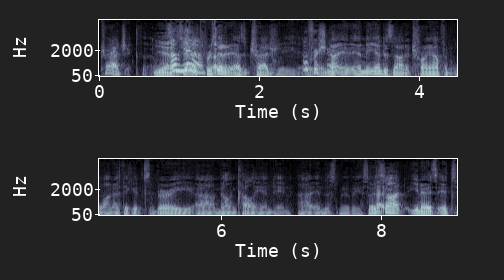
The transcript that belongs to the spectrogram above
tragic, though. Yeah. Oh, It's- yeah. It's presented as a tragedy. Oh, for and sure. Not, and the end is not a triumphant one. I think it's a very uh, melancholy ending uh, in this movie. So it's not, you know, it's it's.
